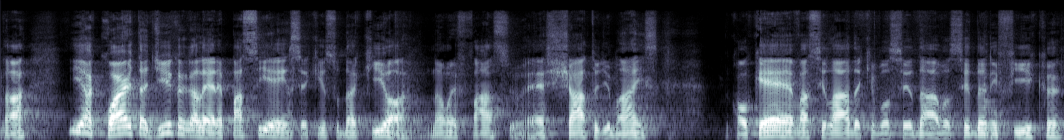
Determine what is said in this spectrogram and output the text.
tá? E a quarta dica, galera, é paciência, que isso daqui, ó, não é fácil, é chato demais. Qualquer vacilada que você dá, você danifica.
